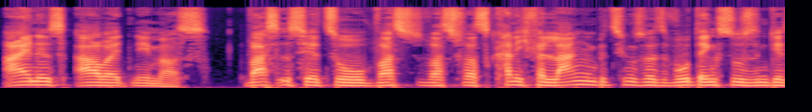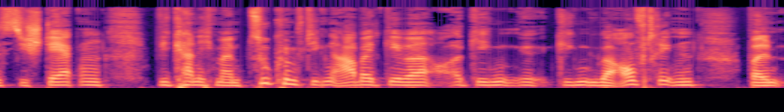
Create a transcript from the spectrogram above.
eines Arbeitnehmers was ist jetzt so, was, was, was kann ich verlangen, beziehungsweise wo denkst du, sind jetzt die Stärken, wie kann ich meinem zukünftigen Arbeitgeber äh, gegen, äh, gegenüber auftreten? Weil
